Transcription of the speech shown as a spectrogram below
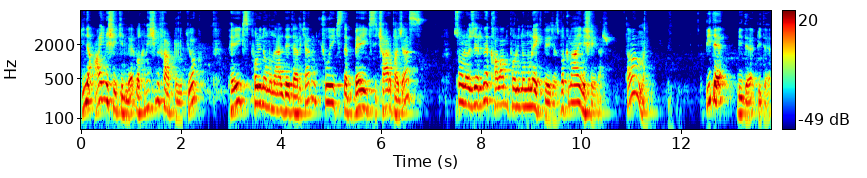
Yine aynı şekilde bakın hiçbir farklılık yok. Px polinomunu elde ederken Qx ile Bx'i çarpacağız. Sonra üzerine kalan polinomunu ekleyeceğiz. Bakın aynı şeyler. Tamam mı? Bir de bir de bir de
